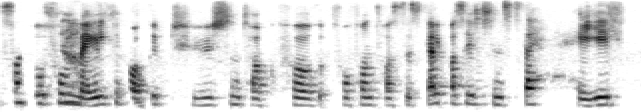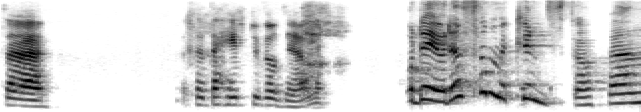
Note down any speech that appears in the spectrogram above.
Sant? Og få mail tilbake 'tusen takk for, for fantastisk hjelp'. Altså, jeg syns det er helt eh, det, det er helt uvurderlig. Og det er jo den samme kunnskapen,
